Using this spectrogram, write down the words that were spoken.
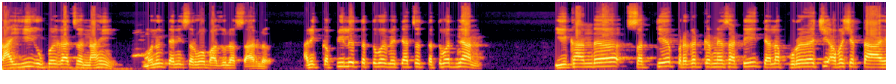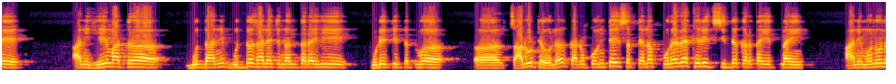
काहीही उपयोगाचं नाही म्हणून त्यांनी सर्व बाजूला सारलं. आणि कपिल तत्ववेत्याचं तत्वज्ञान एखादं सत्य प्रकट करण्यासाठी त्याला पुराव्याची आवश्यकता आहे. आणि हे मात्र बुद्धांनी बुद्ध झाल्याच्या नंतरही पुढे ते तत्व चालू ठेवलं. कारण कोणत्याही सत्याला पुराव्याखेरीज सिद्ध करता येत नाही. आणि म्हणून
